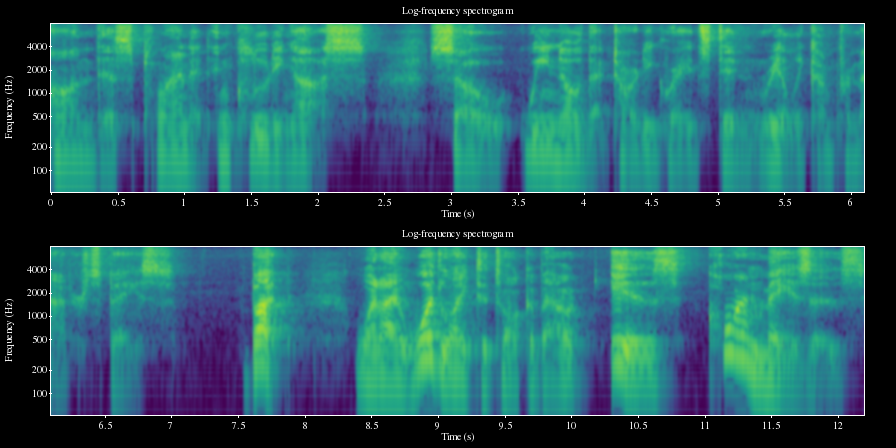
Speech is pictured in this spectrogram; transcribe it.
on this planet, including us. So we know that tardigrades didn't really come from outer space. But what I would like to talk about is corn mazes,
